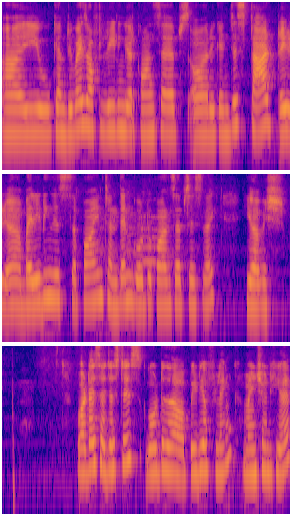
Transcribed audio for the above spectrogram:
uh, you can revise after reading your concepts or you can just start read, uh, by reading this uh, point and then go to concepts is like your wish. What i suggest is go to the pdf link mentioned here.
